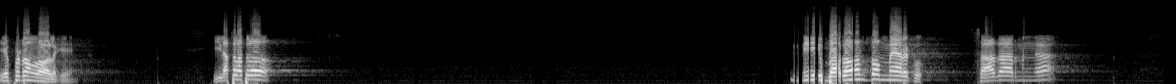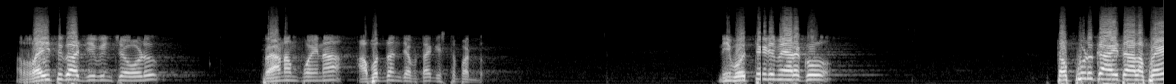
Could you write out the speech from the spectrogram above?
ఇప్పడంలో వాళ్ళకి? ఈ లతలతో నీ బలవంతం మేరకు సాధారణంగా రైతుగా జీవించేవాడు ప్రాణం పోయినా అబద్ధం చెప్పటానికి ఇష్టపడ్డు. నీ ఒత్తిడి మేరకు తప్పుడు కాగితాలపై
